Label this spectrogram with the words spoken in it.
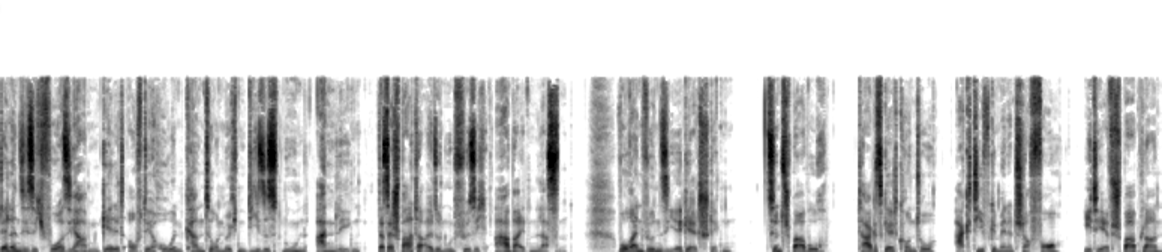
Stellen Sie sich vor, Sie haben Geld auf der hohen Kante und möchten dieses nun anlegen. Das Ersparte also nun für sich arbeiten lassen. Worein würden Sie Ihr Geld stecken? Zinssparbuch, Tagesgeldkonto, aktiv gemanagter Fonds, ETF-Sparplan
